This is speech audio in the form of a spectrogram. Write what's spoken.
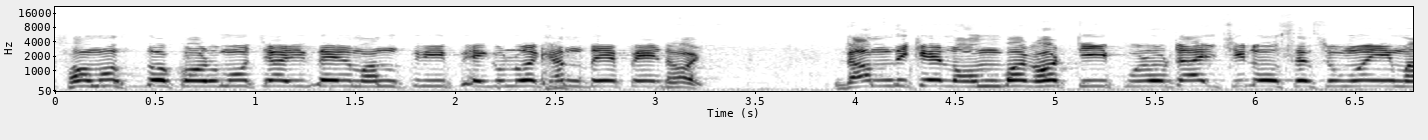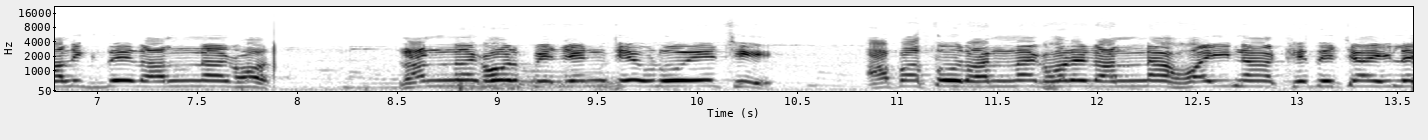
সমস্ত কর্মচারীদের মন্ত্রী পেগুলো এখান থেকে পেড হয়। ডান দিকে লম্বা ঘরটি পুরোটাই ছিল, সে সময় মালিকদের রান্নাঘর। রান্নাঘর প্রেজেন্টেও রয়েছে। আপাত রান্নাঘরে রান্না হয় না, খেতে চাইলে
